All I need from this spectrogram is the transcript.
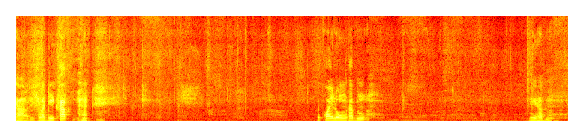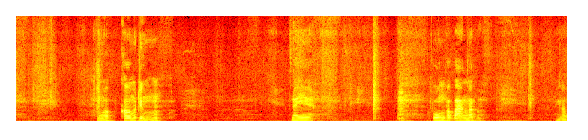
ครับสวัสดีครับ ค่อยลงครับ นี่ครับ หัวเข้ามาถึง ในองค์พระปางครับ นี่ครับ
